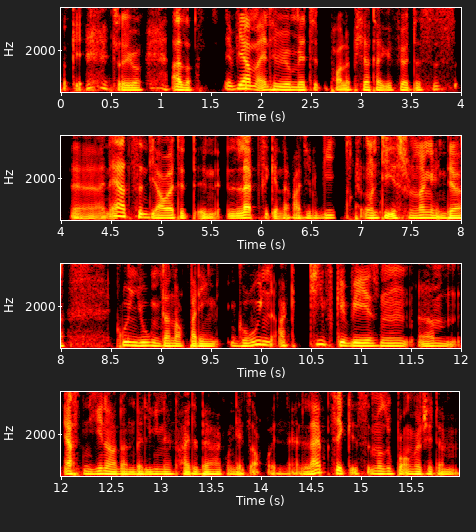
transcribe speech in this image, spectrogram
Okay, Entschuldigung. Also, wir haben ein Interview mit Paula Pichotta geführt. Das ist äh, eine Ärztin, die arbeitet in Leipzig in der Radiologie und die ist schon lange in der grünen Jugend dann auch bei den Grünen aktiv gewesen. Ähm, erst in Jena, dann Berlin, in Heidelberg und jetzt auch in Leipzig. Ist immer super engagiert im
